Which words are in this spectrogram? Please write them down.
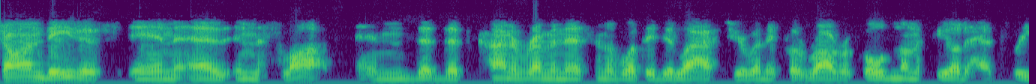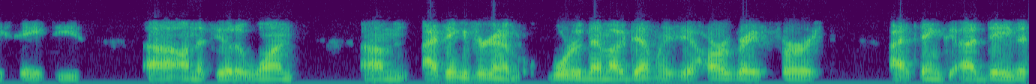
Sean Davis in as in the slot, and that, that's kind of reminiscent of what they did last year when they put Robert Golden on the field. Had three safeties uh, on the field at once. Um, I think if you're going to order them, I would definitely say Hargrave first. I think uh, Davis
